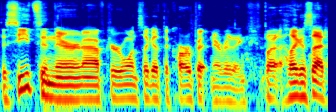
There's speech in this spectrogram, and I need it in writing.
the seats in there and after once I get the carpet and everything. But like I said,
